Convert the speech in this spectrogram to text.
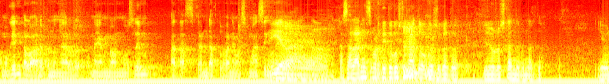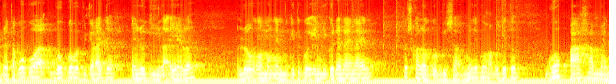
mungkin kalau ada pendengar yang non muslim atas kehendak Tuhan yang masing-masing Iya. ya. Ya, ya. kesalahannya seperti itu gue suka tuh gue suka tuh diluruskan tuh benar tuh ya udah tak gua gua gua berpikir aja eh lu gila ya lo lu ngomongin begitu gue indigo dan lain-lain terus kalau gue bisa milih gue nggak begitu gue paham men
